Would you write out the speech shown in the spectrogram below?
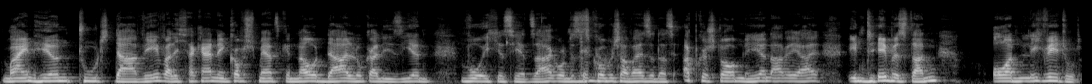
Mein Hirn tut da weh, weil ich kann den Kopfschmerz genau da lokalisieren, wo ich es jetzt sage. Und es ist komischerweise das abgestorbene Hirnareal, in dem es dann ordentlich wehtut.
